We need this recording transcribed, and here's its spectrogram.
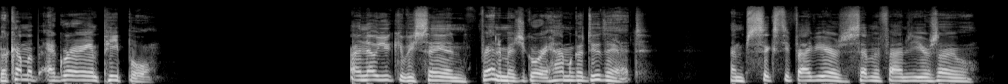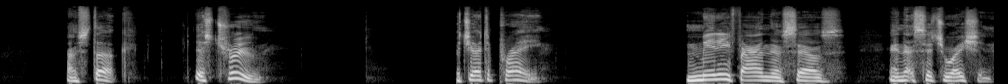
Become an agrarian people. I know you could be saying, friend of Medjugorje, how am I going to do that? I'm 65 years, 75 years old. I'm stuck. It's true. But you have to pray. Many find themselves in that situation,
